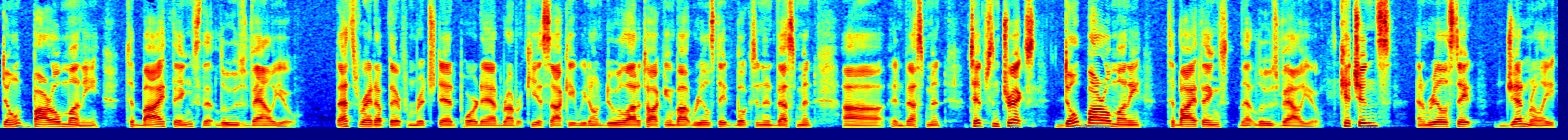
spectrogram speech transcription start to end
don't borrow money to buy things that lose value. That's right up there from Rich Dad Poor Dad, Robert Kiyosaki. We don't do a lot of talking about real estate books and investment, uh, investment tips and tricks. Don't borrow money to buy things that lose value. Kitchens and real estate generally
